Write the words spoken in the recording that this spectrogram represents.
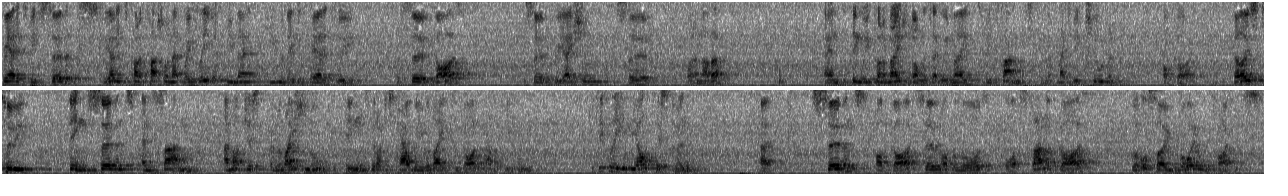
created to be servants. We only kind of touched on that briefly, but human, human beings are created to, to serve God, to serve creation, to serve one another. And the thing we kind of majored on is that we're made to be sons, and made to be children of God. Now, those two things, servant and son, are not just relational things, they're not just how we relate to God and other people. Particularly in the Old Testament, uh, servant of God, servant of the Lord, or son of God were also royal titles.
